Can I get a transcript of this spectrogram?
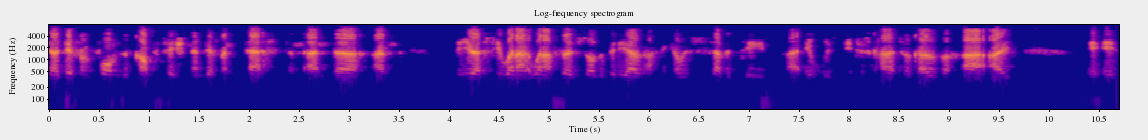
you know different forms of competition and different tests and and uh, and the UFC when I when I I think I was 17. Uh, it was it just kind of took over. Uh, I it, it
